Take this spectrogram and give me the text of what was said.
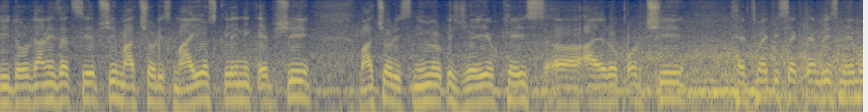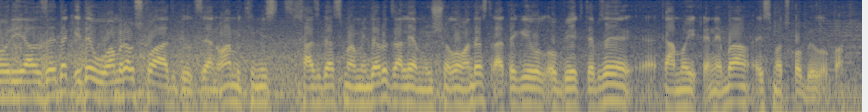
დიდ ორგანიზაციებში, მათ შორის Mayos კლინიკებში, მათ შორის ნიუ-იორკის JFK-ის აეროპორტში, 11 სექტემბრის მემორიალზე და კიდევ უამრავ სხვა ადგილზე. ანუ ამით იმის ხაზგასმა მინდა, რომ ძალიან მნიშვნელოვან და სტრატეგიულ ობიექტებზე გამოიყენება ეს მოწყობილობა.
